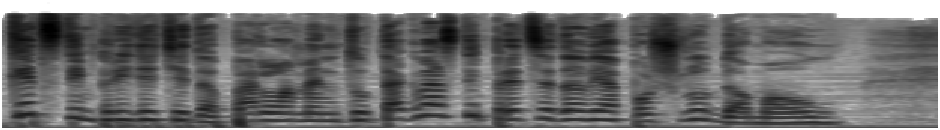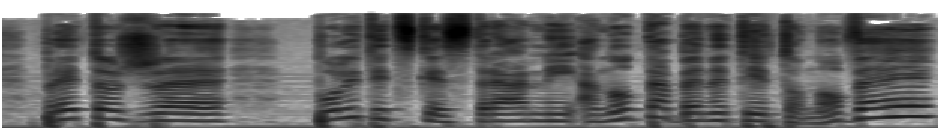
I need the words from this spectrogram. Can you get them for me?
Keď s tým prídete do parlamentu, tak vás tí predsedovia pošlu domov pretože politické strany a notabene tieto nové,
